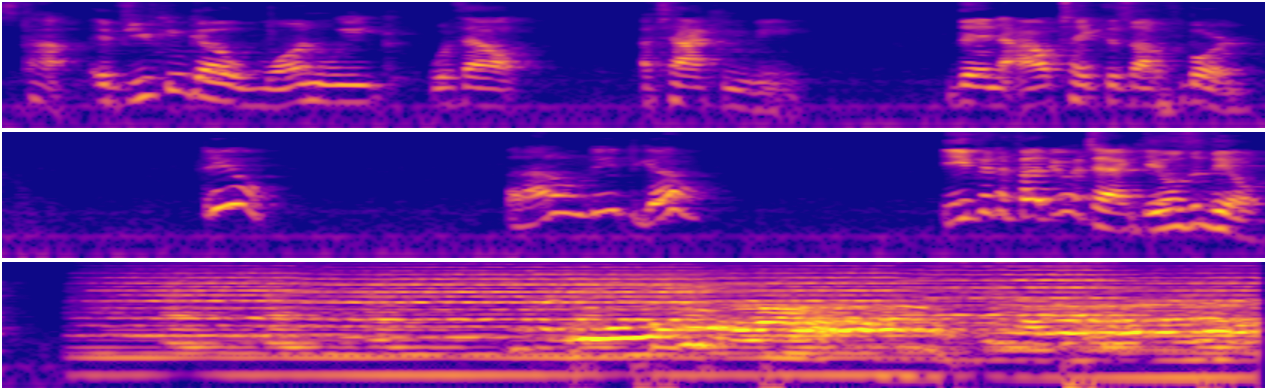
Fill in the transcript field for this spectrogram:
stop. If you can go one week without attacking me, then I'll take this off the board. Deal. But I don't need to go. Even if I do attack you, Deal's a deal.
